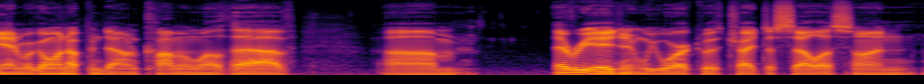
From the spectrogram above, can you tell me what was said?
and we're going up and down Commonwealth Ave. Um, every agent we worked with tried to sell us on.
